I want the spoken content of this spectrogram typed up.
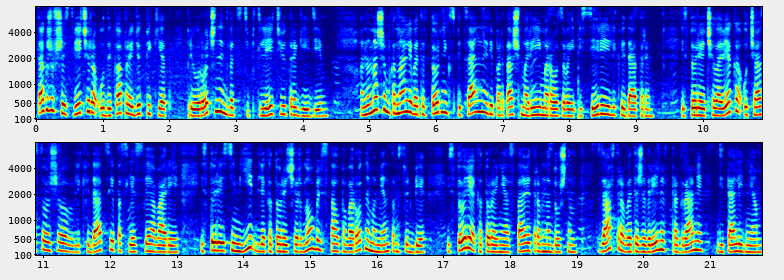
Также в 6 вечера у ДК пройдет пикет, приуроченный 25-летию трагедии. А на нашем канале в этот вторник специальный репортаж Марии Морозовой из серии «Ликвидаторы». История человека, участвовавшего в ликвидации последствий аварии. История семьи, для которой Чернобыль стал поворотным моментом в судьбе. История, которая не оставит равнодушным. Завтра в это же время в программе «Детали дня».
